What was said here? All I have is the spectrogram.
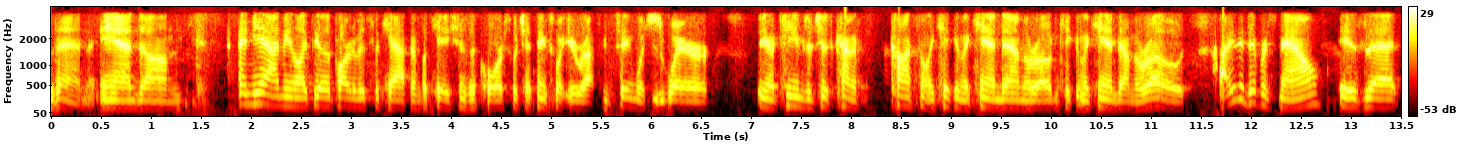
then and. um and yeah, I mean, like the other part of it's the cap implications, of course, which I think is what you're referencing, which is where you know teams are just kind of constantly kicking the can down the road and kicking the can down the road. I think the difference now is that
